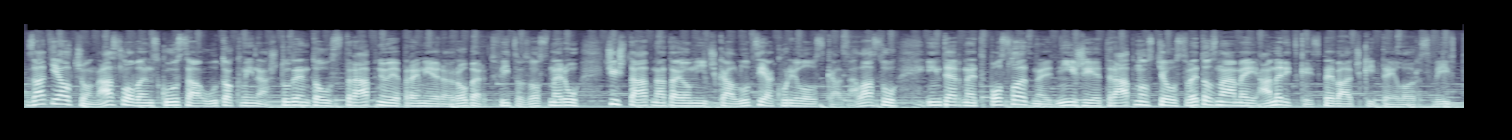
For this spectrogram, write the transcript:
Zatiaľ čo na Slovensku sa útokmi na študentov strápňuje premiér Robert Fico zo Smeru či štátna tajomníčka Lucia Kurilovská z Hlasu, internet posledné dní žije trápnosťou svetoznámej americkej speváčky Taylor Swift.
